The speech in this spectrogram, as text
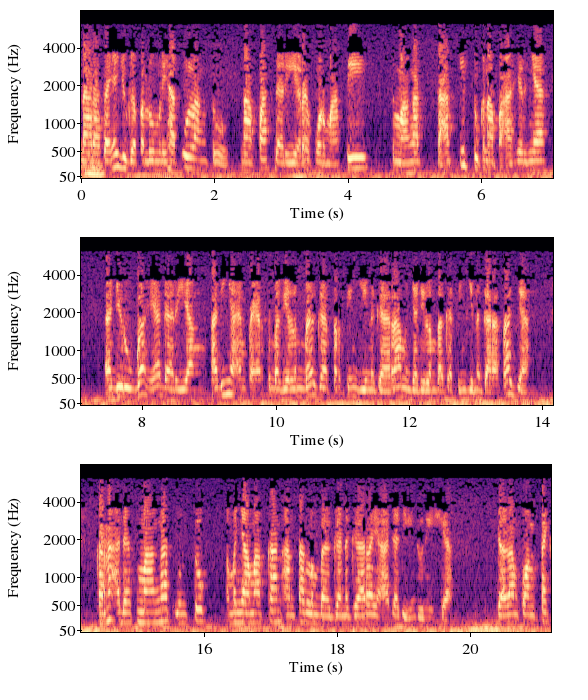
Nah, Hmm. rasanya juga perlu melihat ulang tuh nafas dari reformasi, semangat saat itu kenapa akhirnya uh, dirubah ya dari yang tadinya MPR sebagai lembaga tertinggi negara menjadi lembaga tinggi negara saja karena ada semangat untuk menyamakan antar lembaga negara yang ada di Indonesia dalam konteks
